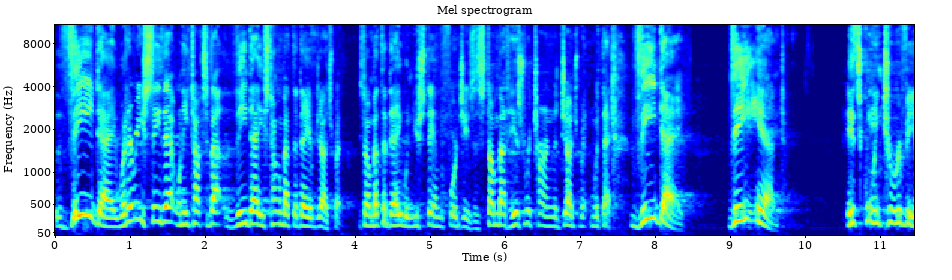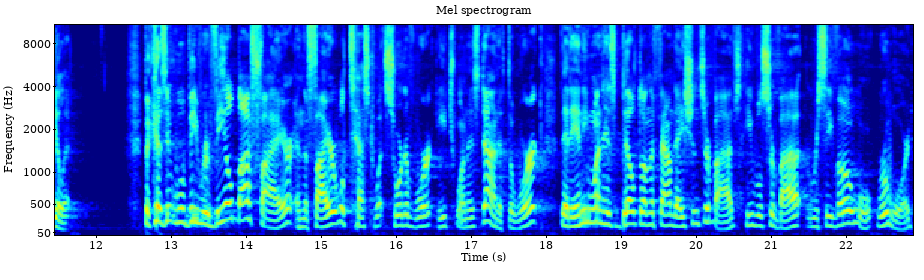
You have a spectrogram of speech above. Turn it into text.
the day, whenever you see that, when he talks about the day, he's talking about the day of judgment. He's talking about the day when you stand before Jesus. He's talking about his return, the judgment with that. The day, the end, it's going to reveal it. Because it will be revealed by fire, and the fire will test what sort of work each one has done. If the work that anyone has built on the foundation survives, he will survive, receive a reward.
